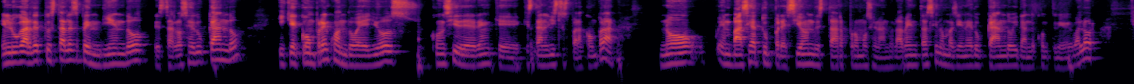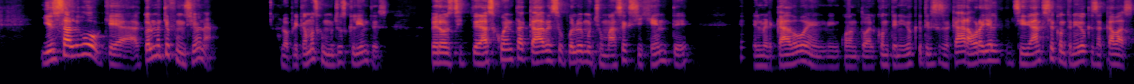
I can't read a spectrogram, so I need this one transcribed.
en lugar de tú estarles vendiendo, estarlos educando y que compren cuando ellos consideren que, están listos para comprar no en base a tu presión de estar promocionando la venta, sino más bien educando y dando contenido de valor. Y eso es algo que actualmente funciona. Lo aplicamos con muchos clientes, pero si te das cuenta, cada vez se vuelve mucho más exigente el mercado en, cuanto al contenido que tienes que sacar. Ahora ya, si antes el contenido que sacabas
